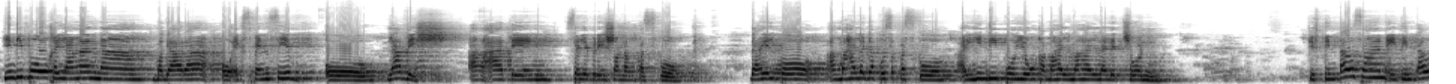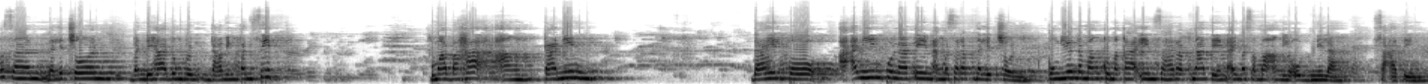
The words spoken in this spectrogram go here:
Hindi po kailangan na magara o expensive o lavish ang ating celebration ng Pasko. Dahil po, ang mahalaga po sa Pasko ay hindi po yung kamahal-mahal na lechon. 15,000, 18,000 na lechon, bandehadong daming pansit. Bumabaha ang kanin, dahil po, aanihin po natin ang masarap na lechon. Kung yun namang kumakain sa harap natin ay masama ang loob nila sa atin.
